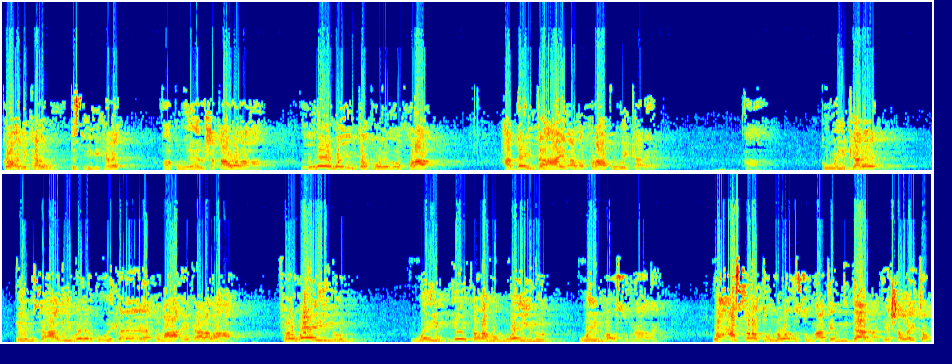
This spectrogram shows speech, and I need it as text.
kooxdii kale wey qismigii kale waa kuwii ahlu shaqaawada ahaa wuxuu leeyahy wain takun ilukhraa hadday tahay alukhraa kuwii kale. Kuwii kale ahlu sacaadihii mooyaan kuwii kale ee xumaa ee gaalada ahaa fa waylun wayl falahum waylun weyl baa u sugnaaday. Wa xasratunna way u sugnaatay nidaama iyo shallayto.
